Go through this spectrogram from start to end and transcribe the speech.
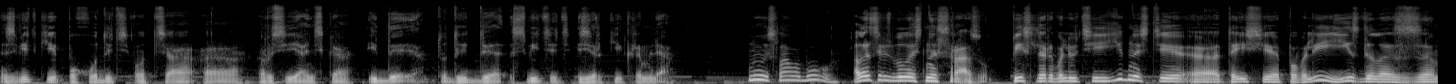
звідки походить оця е, росіянська ідея, туди, де світять зірки Кремля. Ну і слава Богу. Але це відбулося не сразу. Після Революції Гідності е, Таїсія Повалій їздила з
